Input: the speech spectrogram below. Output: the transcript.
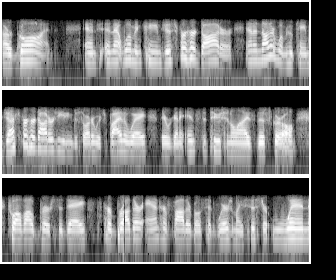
are gone and and that woman came just for her daughter and another woman who came just for her daughter's eating disorder which by the way they were going to institutionalize this girl 12 outbursts a day her brother and her father both said where's my sister when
